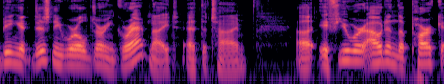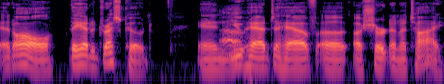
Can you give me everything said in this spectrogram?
being at Disney World during grad night at the time, uh, if you were out in the park at all, they had a dress code, and you had to have a, a shirt and a tie.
